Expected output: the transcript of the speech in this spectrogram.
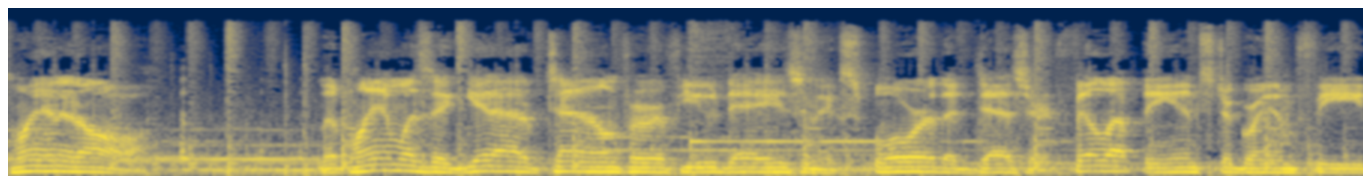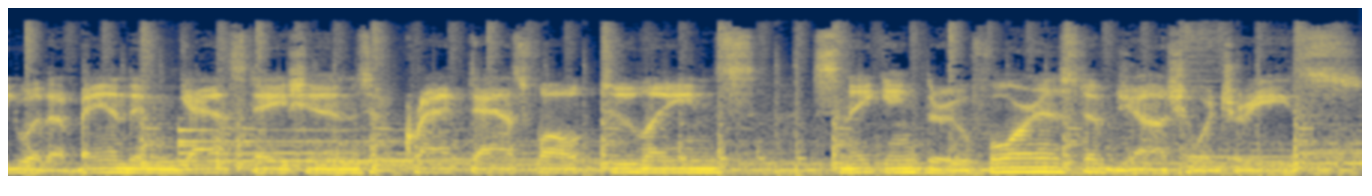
plan at all. The plan was to get out of town for a few days and explore the desert, fill up the Instagram feed with abandoned gas stations and cracked asphalt two lanes, snaking through forest of Joshua trees.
